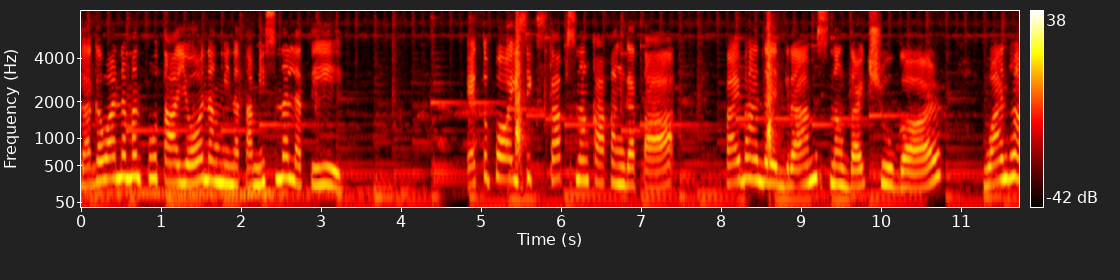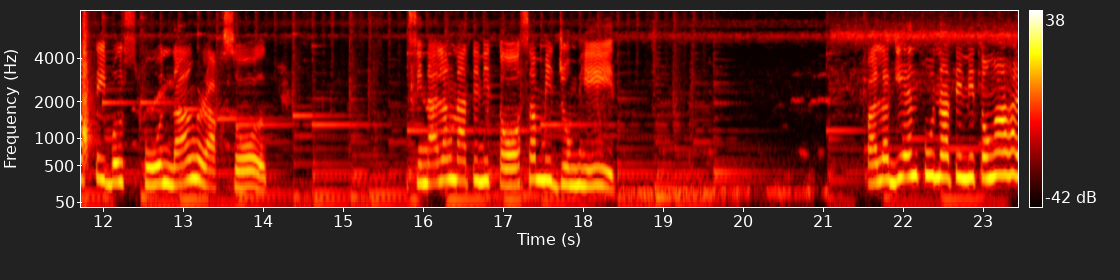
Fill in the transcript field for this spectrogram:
Gagawa naman po tayo ng minatamis na latik. Ito po ay 6 cups ng kakanggata, 500 grams ng dark sugar, 1 half tablespoon ng rock salt. Sinalang natin ito sa medium heat. Palagyan po natin ito nga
